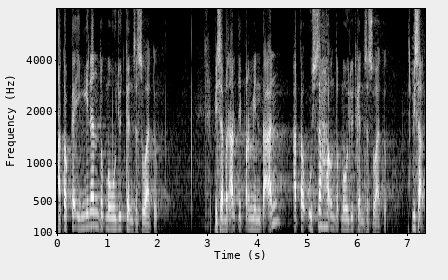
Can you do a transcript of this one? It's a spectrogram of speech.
atau keinginan untuk mewujudkan sesuatu. Bisa berarti permintaan atau usaha untuk mewujudkan sesuatu. Misal,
